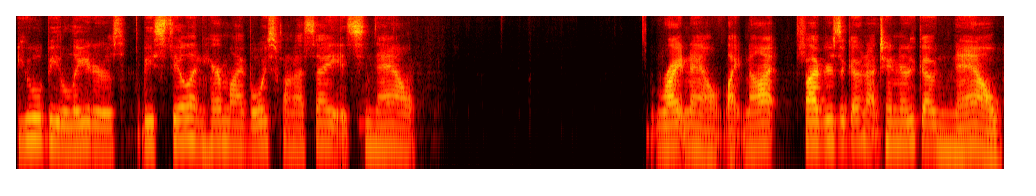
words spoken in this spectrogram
You will be leaders. Be still and hear my voice when I say it's now. Right now. Like not five years ago, not 10 years ago. Now.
